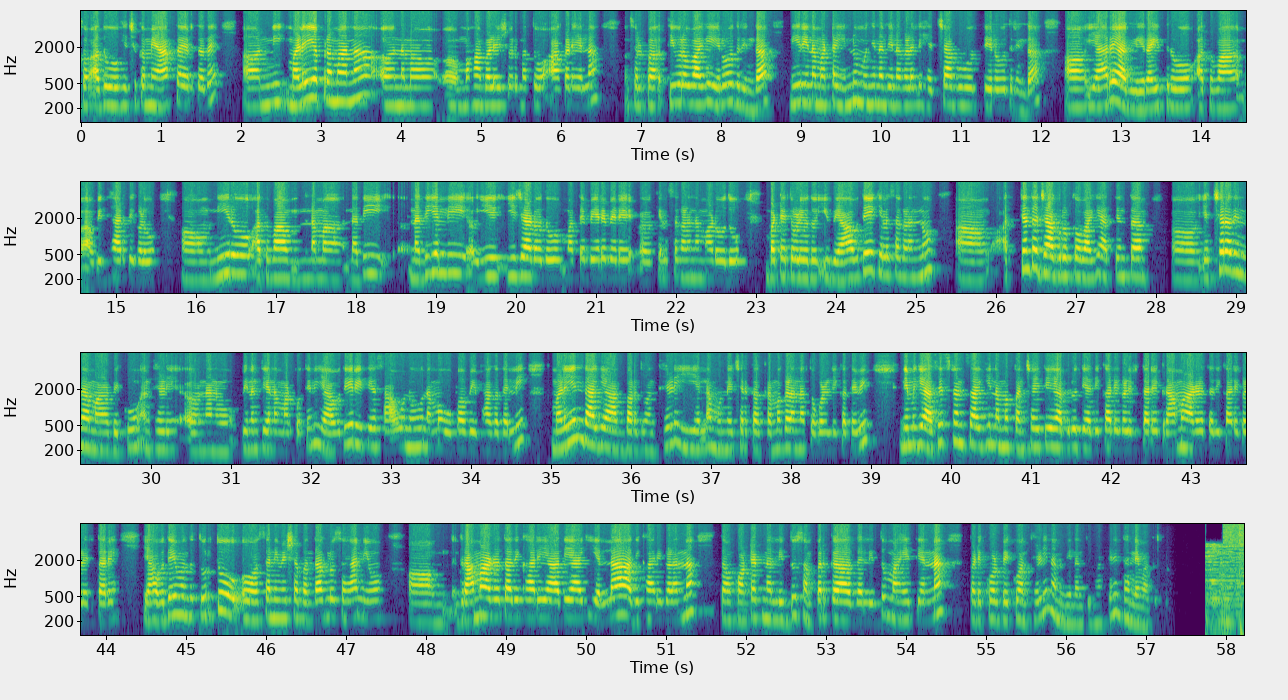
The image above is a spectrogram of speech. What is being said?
ಸೊ ಅದು ಹೆಚ್ಚು ಕಮ್ಮಿ ಆಗ್ತಾ ಇರ್ತದೆ. ಮಳೆಯ ಪ್ರಮಾಣ ನಮ್ಮ ಮಹಾಬಳೇಶ್ವರ್ ಮತ್ತು ಆ ಕಡೆ ಎಲ್ಲ ಸ್ವಲ್ಪ ತೀವ್ರವಾಗಿ ಇರೋದ್ರಿಂದ ನೀರಿನ ಮಟ್ಟ ಇನ್ನು ಮುಂದಿನ ದಿನಗಳಲ್ಲಿ ಹೆಚ್ಚಾಗುತ್ತಿರುವುದರಿಂದ ಆ, ಯಾರೇ ಆಗ್ಲಿ ರೈತರು ಅಥವಾ ವಿದ್ಯಾರ್ಥಿಗಳು ನೀರು ಅಥವಾ ನಮ್ಮ ನದಿ ನದಿಯಲ್ಲಿ ಈ- ಈಜಾಡೋದು, ಮತ್ತೆ ಬೇರೆ ಬೇರೆ ಕೆಲಸಗಳನ್ನ ಮಾಡೋದು, ಬಟ್ಟೆ ತೊಳೆಯೋದು, ಇವ್ಯಾವುದೇ ಕೆಲಸಗಳನ್ನು ಅತ್ಯಂತ ಜಾಗರೂಕವಾಗಿ, ಅತ್ಯಂತ ಎಚ್ಚರದಿಂದ ಮಾಡಬೇಕು ಅಂತ ಹೇಳಿ ನಾನು ವಿನಂತಿಯನ್ನ ಮಾಡ್ಕೊತೀನಿ. ಯಾವುದೇ ರೀತಿಯ ಸಾವು ನೋವು ನಮ್ಮ ಉಪವಿಭಾಗದಲ್ಲಿ ಮಳೆಯಿಂದಾಗಿ ಆಗ್ಬಾರ್ದು ಅಂತ ಹೇಳಿ ಈ ಎಲ್ಲ ಮುನ್ನೆಚ್ಚರಿಕಾ ಕ್ರಮಗಳನ್ನ ತಗೊಳ್ಲಿಕ್ಕತ್ತೇವಿ ನಿಮಗೆ ಅಸಿಸ್ಟೆನ್ಸ್ ಆಗಿ ನಮ್ಮ ಪಂಚಾಯತಿ ಅಭಿವೃದ್ಧಿ ಅಧಿಕಾರಿಗಳಿರ್ತಾರೆ ಗ್ರಾಮ ಆಡಳಿತಾಧಿಕಾರಿಗಳಿರ್ತಾರೆ ಯಾವುದೇ ಒಂದು ತುರ್ತು ಸನ್ನಿವೇಶ ಬಂದಾಗ್ಲೂ ಸಹ ನೀವು ಗ್ರಾಮ ಆಡಳಿತಾಧಿಕಾರಿ ಆದಿಯಾಗಿ ಎಲ್ಲಾ ಅಧಿಕಾರಿಗಳನ್ನ ತಾವು ಕಾಂಟ್ಯಾಕ್ಟ್ ನಲ್ಲಿದ್ದು, ಸಂಪರ್ಕದಲ್ಲಿದ್ದು ಮಾಹಿತಿಯನ್ನ ಪಡ್ಕೊಳ್ಬೇಕು ಅಂತ ಹೇಳಿ ನಾನು ವಿನಂತಿ ಮಾಡ್ತೀನಿ. ಧನ್ಯವಾದಗಳು. Thank you.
